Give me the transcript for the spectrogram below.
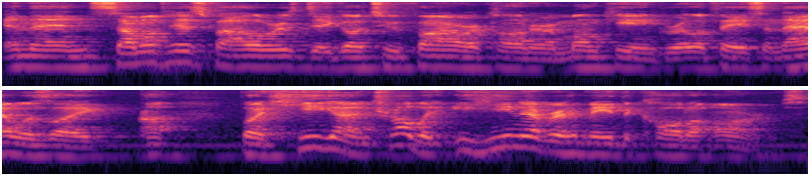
and then some of his followers did go too far and were calling her a monkey and gorilla face, and that was like, uh, but he got in trouble. He he never made the call to arms.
